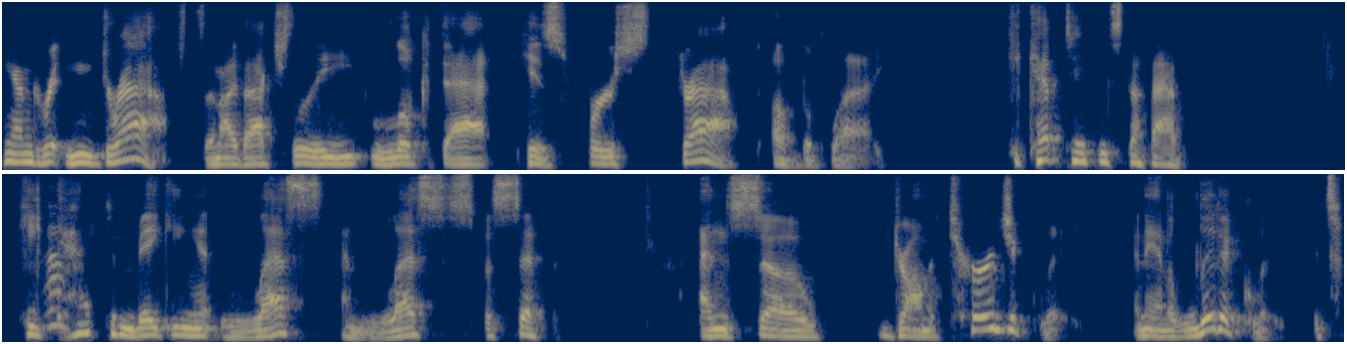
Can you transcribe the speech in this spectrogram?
handwritten drafts. And I've actually looked at his first draft of the play. He kept taking stuff out. He oh. kept making it less and less specific. And so, dramaturgically and analytically, it's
